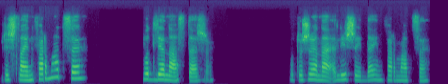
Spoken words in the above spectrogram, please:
пришла информация, вот для нас даже. Вот уже она лежит, да, информация.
